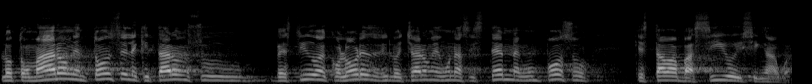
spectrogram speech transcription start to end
Lo tomaron entonces, le quitaron su vestido de colores y lo echaron en una cisterna, en un pozo que estaba vacío y sin agua.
